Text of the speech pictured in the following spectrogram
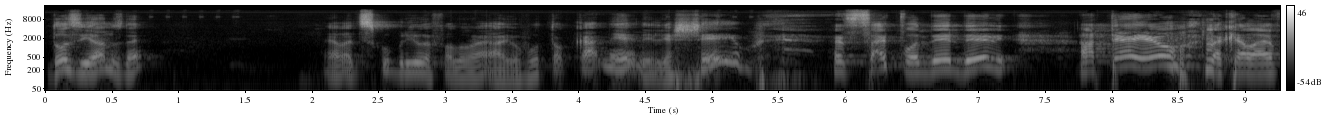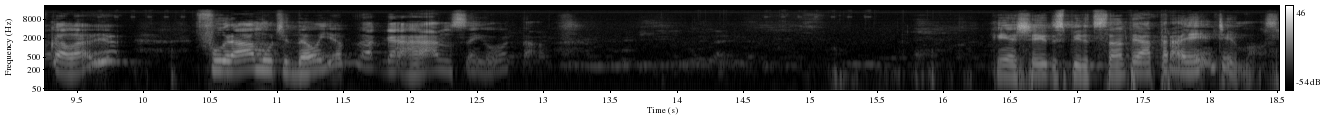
12 anos, né? Ela descobriu, ela falou: Ah, eu vou tocar nele, ele é cheio, sai poder dele. Até eu, naquela época lá, ia furar a multidão, ia agarrar no Senhor. Tal. Quem é cheio do Espírito Santo é atraente, irmãos.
